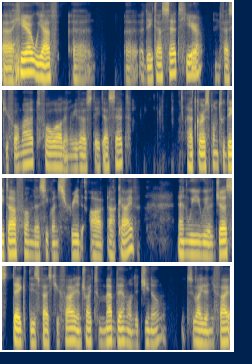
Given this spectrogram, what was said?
Uh, here we have uh, a data set here in FASTQ format, forward and reverse data set that correspond to data from the sequence read ar archive. And we will just take this FASTQ file and try to map them on the genome to identify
